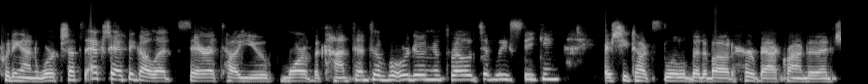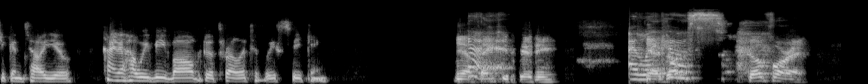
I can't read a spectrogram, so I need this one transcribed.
putting on workshops. Actually, I think I'll let Sarah tell you more of the content of what we're doing with Relatively Speaking, as she talks a little bit about her background, and then she can tell you kind of how we've evolved with Relatively Speaking. Yeah, yeah. thank you, Judy. I like yeah, how go for it.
